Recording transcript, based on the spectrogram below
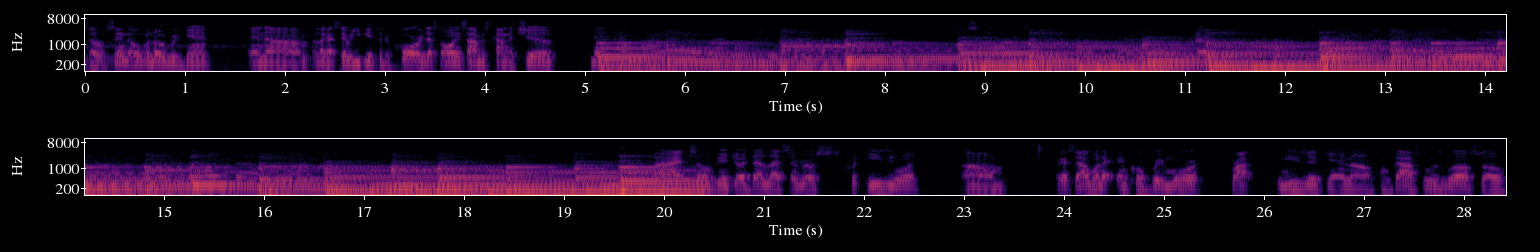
So sing it over and over again. And um, like I said, when you get to the chorus, that's the only time it's kind of chill. All right. So hope you enjoyed that lesson. Real quick, easy one. Um, like I said, I want to incorporate more rock music and uh, some gospel as well. So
